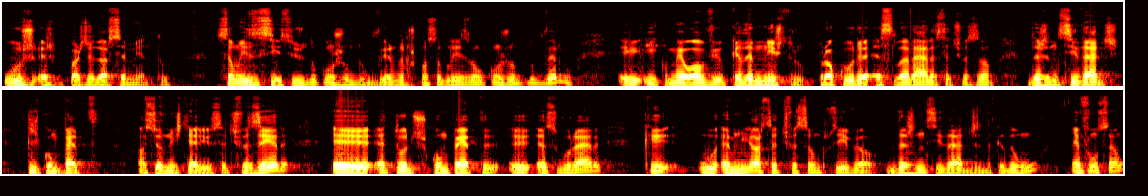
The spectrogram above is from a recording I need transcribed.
Os, as propostas de orçamento são exercícios do conjunto do governo, responsabilizam o conjunto do governo. E, e, como é óbvio, cada ministro procura acelerar a satisfação das necessidades que lhe compete ao seu Ministério satisfazer, eh, a todos compete eh, assegurar que a melhor satisfação possível das necessidades de cada um em função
